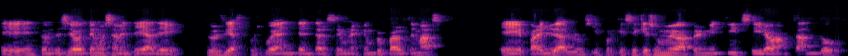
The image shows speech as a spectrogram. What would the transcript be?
Eh, entonces yo tengo esa mentalidad de todos los días pues voy a intentar ser un ejemplo para los demás eh, para ayudarlos y porque sé que eso me va a permitir seguir avanzando,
